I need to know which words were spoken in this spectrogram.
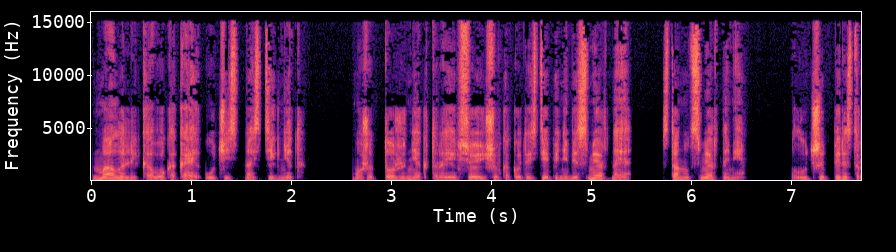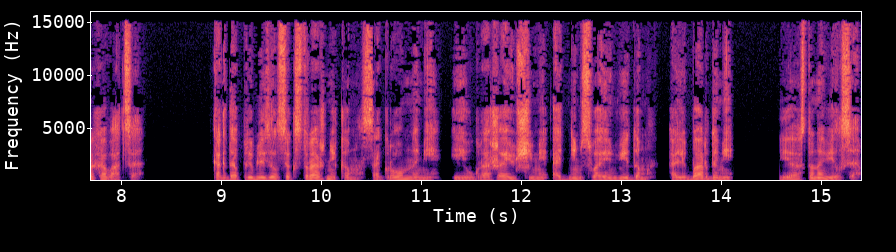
Мало ли кого какая участь настигнет, может, тоже некоторые, все еще в какой-то степени бессмертные, станут смертными. Лучше перестраховаться. Когда приблизился к стражникам с огромными и угрожающими одним своим видом алебардами, я остановился.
